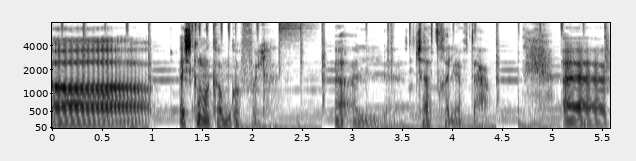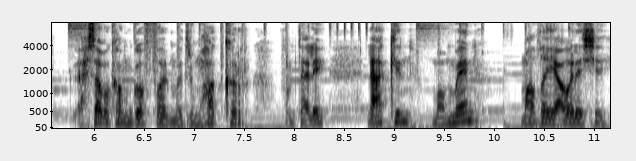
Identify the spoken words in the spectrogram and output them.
آه إيش كمان كان مقفل؟ آه الشات خليني أفتحه. آه حسابه كان مقفل ما أدري مهكر فهمت علي؟ لكن مو مين ما ضيع ولا شيء.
